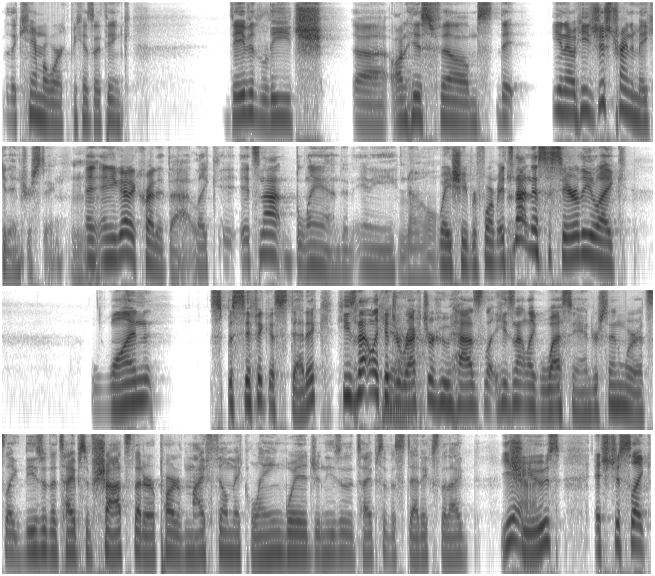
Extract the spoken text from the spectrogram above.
the camera work because I think David Leitch uh, on his films that you know he's just trying to make it interesting, and, mm-hmm. and you got to credit that. Like it's not bland in any No. way, shape, or form. It's not necessarily like one specific aesthetic. He's not like a director who has like he's not like Wes Anderson where it's like these are the types of shots that are a part of my filmic language and these are the types of aesthetics that I Yeah. choose. It's just like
